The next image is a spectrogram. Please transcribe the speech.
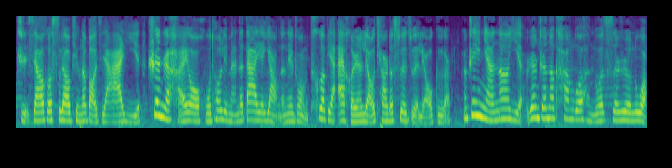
纸箱和塑料瓶的保洁阿姨，甚至还有胡同里面的大爷养的那种特别爱和人聊天的碎嘴聊哥。然后这一年呢，也认真的看过很多次日落，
